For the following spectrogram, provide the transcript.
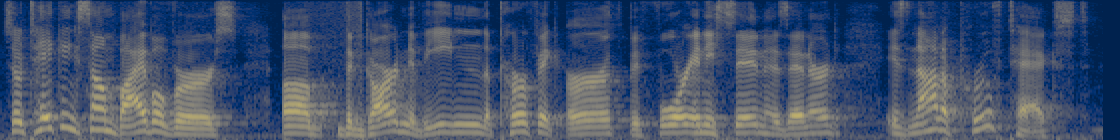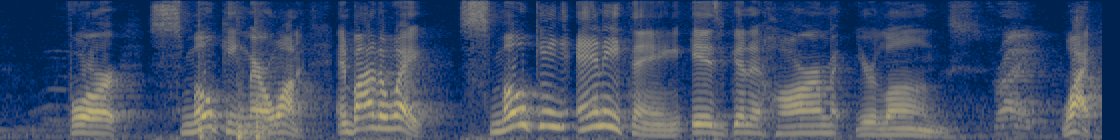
So taking some Bible verse of the Garden of Eden, the perfect earth, before any sin has entered, is not a proof text for smoking marijuana. And by the way, smoking anything is going to harm your lungs. That's right. Why?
